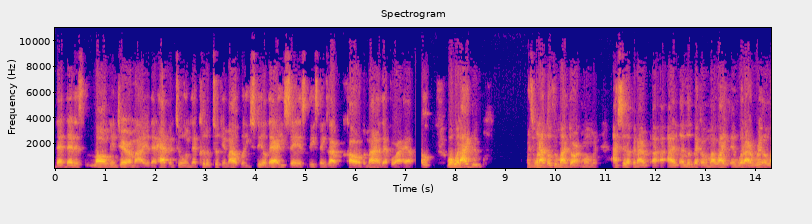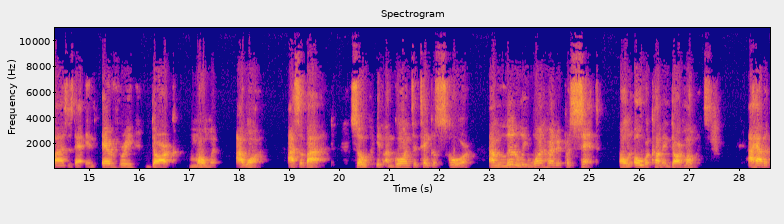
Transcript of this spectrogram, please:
that that is logged in Jeremiah that happened to him that could have took him out, but he's still there. He says, "These things I recall to mind, therefore I have hope." Well, what I do is when I go through my dark moment, I sit up and I, I I look back over my life, and what I realize is that in every dark moment, I won. I survived. So if I'm going to take a score, I'm literally 100% on overcoming dark moments. I haven't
